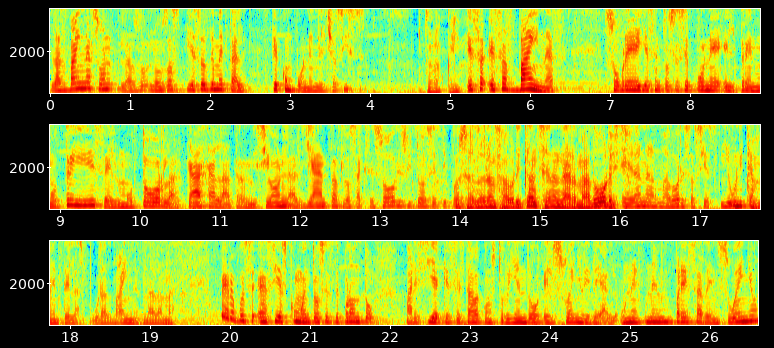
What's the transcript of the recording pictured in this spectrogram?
Las vainas son las, dos piezas de metal que componen el chasis. Ah, okay. esas vainas sobre ellas entonces se pone el tren motriz, el motor, las cajas, la transmisión, las llantas, los accesorios y todo ese tipo de cosas. O sea, no eran fabricantes, eran armadores. Eran armadores, así es. Y únicamente las puras vainas, nada más. Pero pues así es como entonces de pronto parecía que se estaba construyendo el sueño ideal, una, empresa de ensueño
